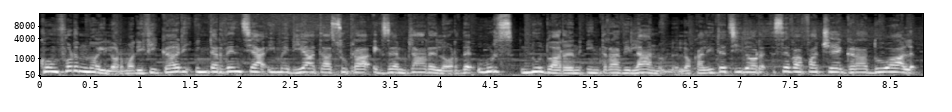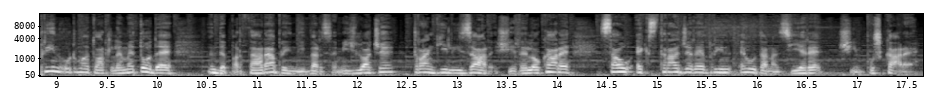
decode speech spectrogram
Conform noilor modificări, intervenția imediată asupra exemplarelor de urs, nu doar în intravilanul localităților, se va face gradual prin următoarele metode, îndepărtarea prin diverse mijloace, tranquilizare și relocare sau extragere prin eutanasiere și împușcare.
